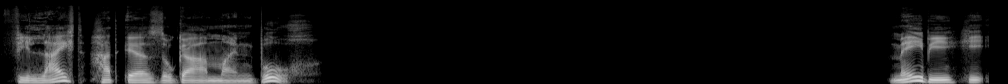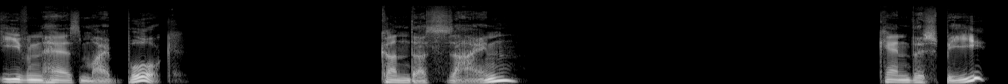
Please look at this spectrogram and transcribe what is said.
Vielleicht hat er sogar mein Buch. Maybe he even has my book. Kann das sein? Can this be?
